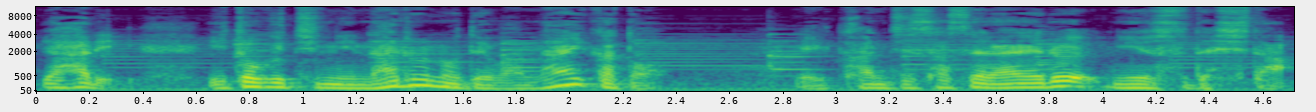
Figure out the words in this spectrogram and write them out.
やはり糸口になるのではないかと、え、感じさせられるニュースでした。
